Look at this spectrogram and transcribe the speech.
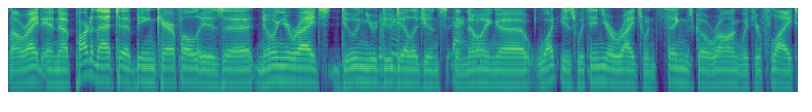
All right. And uh, part of that uh, being careful is uh, knowing your rights, doing your due mm-hmm. diligence, exactly. and knowing uh, what is within your rights when things go wrong with your flight,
